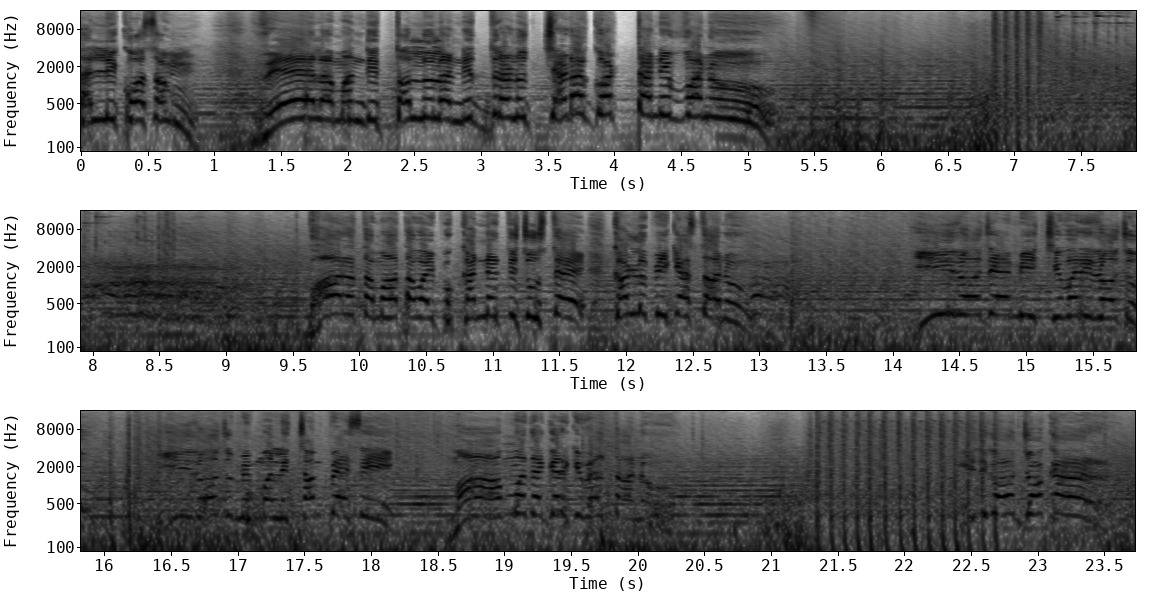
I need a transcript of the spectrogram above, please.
తల్లి కోసం వేల మంది తల్లుల నిద్రను చెడగొట్టనివ్వను. భారత మాత వైపు కన్నెత్తి చూస్తే కళ్ళు పీకేస్తాను. ఈ రోజే మీ చివరి రోజు. ఈ రోజు మిమ్మల్ని చంపేసి మా అమ్మ దగ్గరికి వెళ్తాను. ఇదిగో జోకర్!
